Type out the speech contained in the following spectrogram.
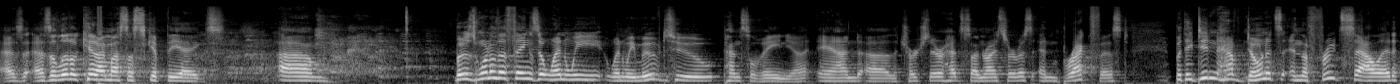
As, as a little kid, I must have skipped the eggs. Um, but it was one of the things that when we, when we moved to Pennsylvania and uh, the church there had sunrise service and breakfast, but they didn't have donuts and the fruit salad.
